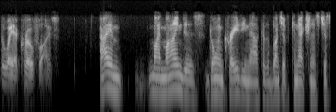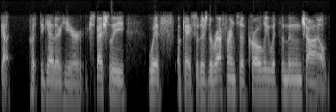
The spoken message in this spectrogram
the way a crow flies. I am. My mind is going crazy now because a bunch of connections just got put together here, especially with okay. So there's the reference of Crowley with the Moon Child,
